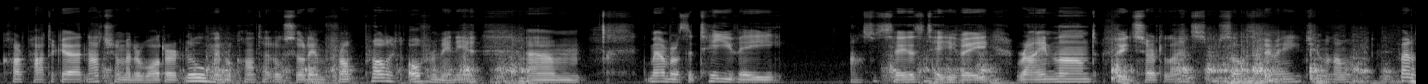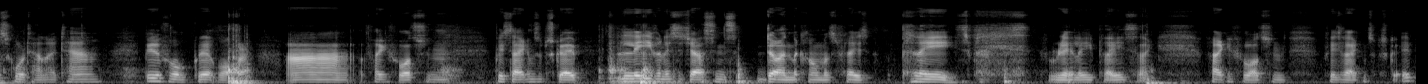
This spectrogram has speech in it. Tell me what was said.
Carpatica, natural mineral water, low mineral content, low sodium, from product of Romania. Um, member of the TUV, as it says, TUV Rheinland Food Circle Alliance. So that's for me, Tuomo Olamo. Final score 10 out of 10. Beautiful, great water. Uh, thank you for watching. Please like and subscribe. Leave any suggestions down in the comments, please. Please, please. Really, please. Like, thank you for watching. Please like and subscribe.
